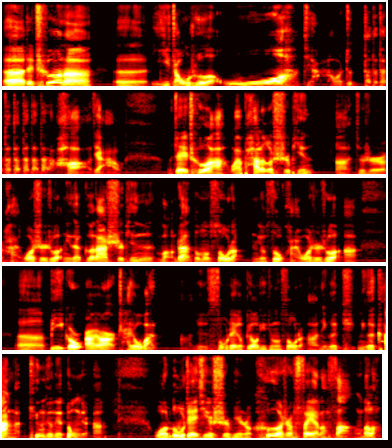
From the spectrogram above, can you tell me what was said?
呃，这车呢？呃，一着车，哇家伙，这哒哒哒哒哒哒哒哒，好家伙，这车啊，我还拍了个视频啊，就是海沃试车，你在各大视频网站都能搜着，你就搜海沃试车啊，呃，B 勾二幺二柴油版啊，就搜这个标题就能搜着啊，你可以听，你可以看看，听听那动静啊。我录这期视频时候可是费了嗓子了，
